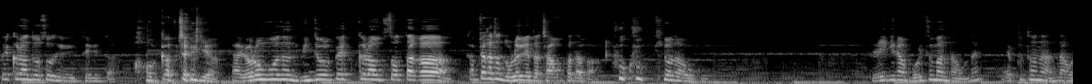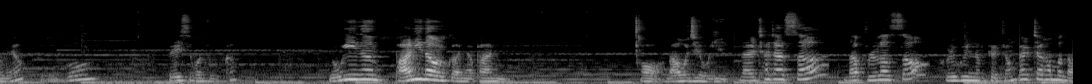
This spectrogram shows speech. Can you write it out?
백그라운드 써도 되겠, 되겠 다. 어 깜짝이야. 야 이런 거는 윈도우 백그라운드 썼다가 깜짝깜짝 놀라겠다 작업하다가. 훅훅 튀어나오고. 베이비랑 몰트만 나오네? 애프턴은 안 나오네요? 그리고 베이스 먼저 볼까? 여기는 반이 나올 거 아니야 반이 어 나오지 여기. 날 찾았어? 나 불렀어? 그리고 있는 표정 살짝 한번 나,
